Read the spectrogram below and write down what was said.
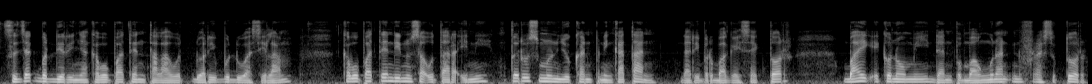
Sejak berdirinya Kabupaten Talaut 2002 silam, Kabupaten di Nusa Utara ini terus menunjukkan peningkatan dari berbagai sektor, baik ekonomi dan pembangunan infrastruktur.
